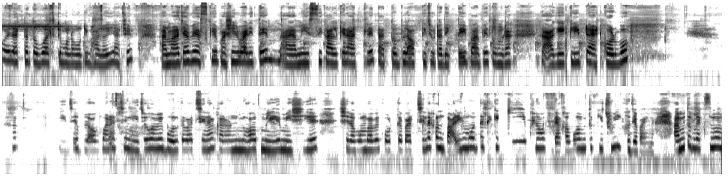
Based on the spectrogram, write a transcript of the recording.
ওয়েদারটা তবু আজকে মোটামুটি ভালোই আছে। আর মা যাবে আজকে মাসির বাড়িতে, আর আমি এসেছি কালকে রাত্রে, তার তো ব্লগ কিছুটা দেখতেই পাবে, তোমরা আগে ক্লিপটা অ্যাড করব। যে ব্লগ বানাচ্ছি নিজেও আমি বলতে পারছি না। কারণ সব মিলে মিশিয়ে সেরকমভাবে করতে পারছি না। কারণ বাড়ির মধ্যে থেকে কি ব্লগ দেখাবো আমি তো কিছুই খুঁজে পাই না। আমি তো ম্যাক্সিমাম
